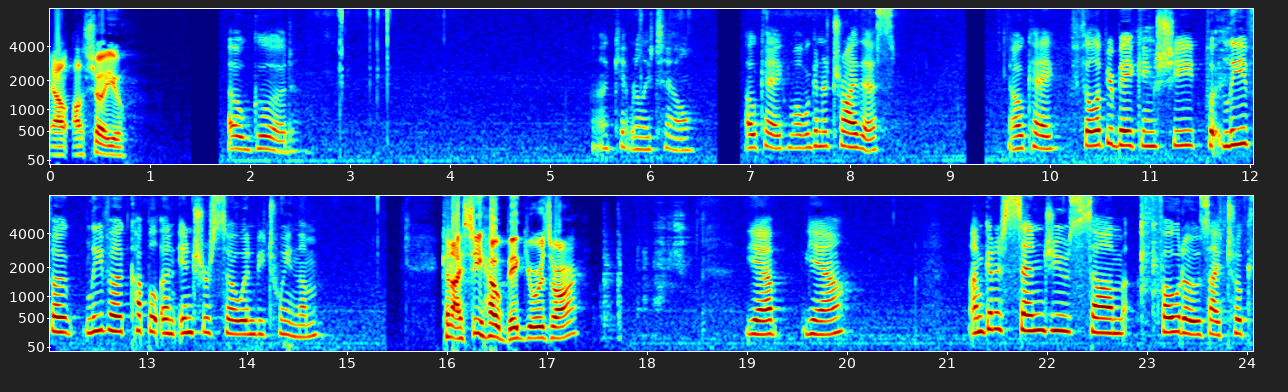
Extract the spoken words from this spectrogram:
I'll, I'll show you. Oh, good. I can't really tell. Okay, well, we're going to try this. Okay, fill up your baking sheet. Put leave a leave a couple an inch or so in between them. Can I see how big yours are? Yep, yeah. I'm going to send you some photos I took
